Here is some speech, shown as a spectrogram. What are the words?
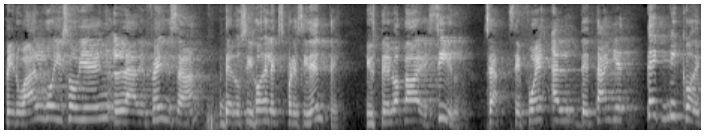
pero algo hizo bien la defensa de los hijos del expresidente. Y usted lo acaba de decir. O sea, se fue al detalle técnico de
